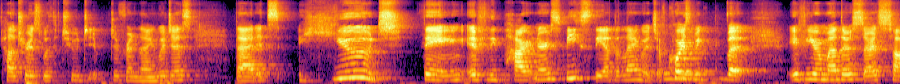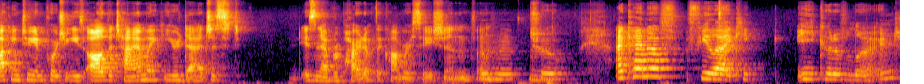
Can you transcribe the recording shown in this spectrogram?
cultures with two di- different languages that it's a huge thing if the partner speaks the other language. Of course, we, but if your mother starts talking to you in Portuguese all the time, like your dad just is never part of the conversation. So. Mm-hmm, true. I kind of feel like he he could have learned,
